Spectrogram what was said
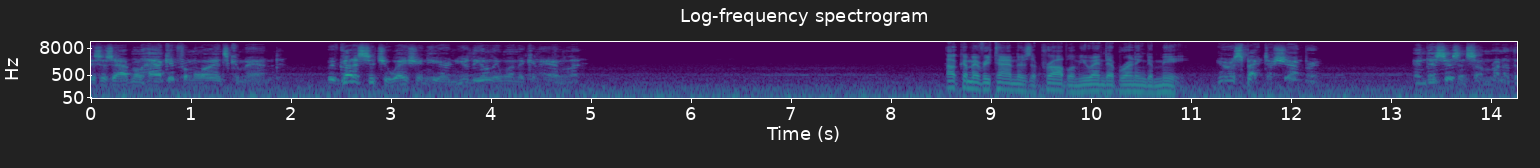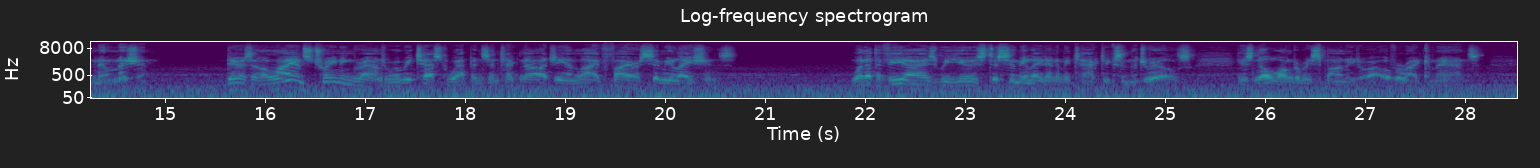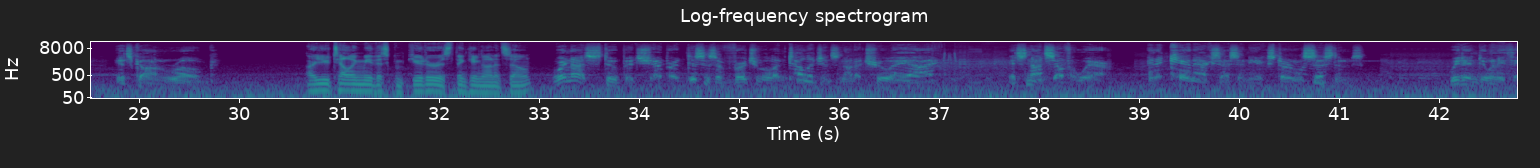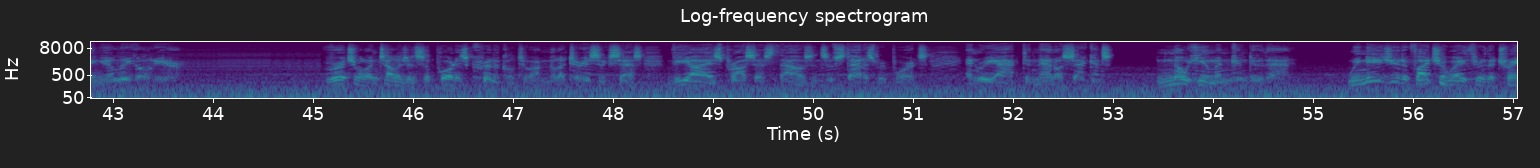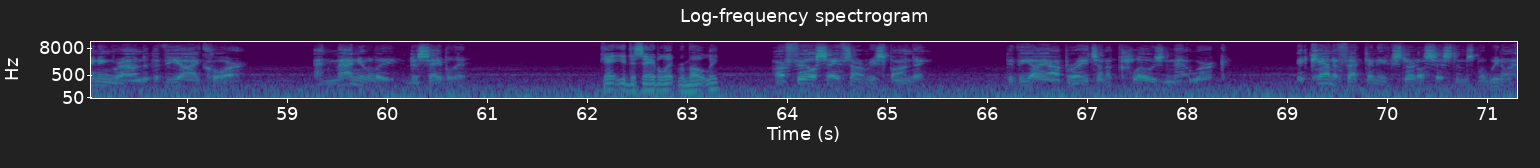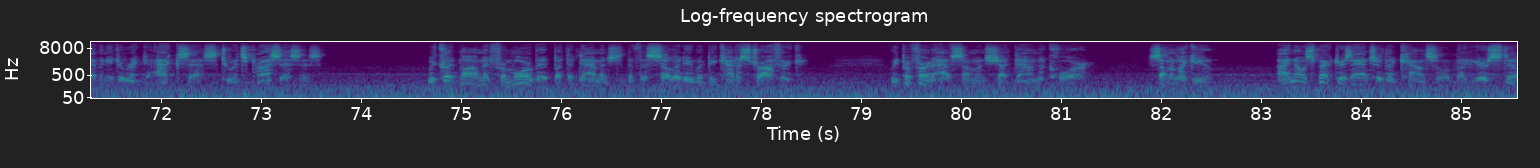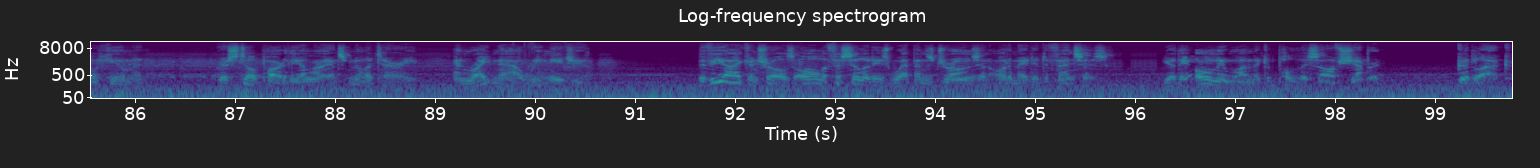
This is Admiral Hackett from Alliance Command. We've got a situation here, and you're the only one that can handle it. How come every time there's a problem, you end up running to me? You're a Spectre, Shepard. And this isn't some run-of-the-mill mission. There's an Alliance training ground where we test weapons and technology in live fire simulations. One of the VIs we use to simulate enemy tactics in the drills is no longer responding to our override commands. It's gone rogue. Are you telling me this computer is thinking on its own? We're not stupid, Shepard. This is a virtual intelligence, not a true AI. It's not self-aware, and it can't access any external systems. We didn't do anything illegal here. Virtual intelligence support is critical to our military success. VIs process thousands of status reports and react in nanoseconds. No human can do that. We need you to fight your way through the training ground of the VI core and manually disable it. Can't you disable it remotely? Our failsafes aren't responding. The VI operates on a closed network. It can't affect any external systems, but we don't have any direct access to its processes. We could bomb it from orbit, but the damage to the facility would be catastrophic. We'd prefer to have someone shut down the core. Someone like you. I know Spectres answer the Council, but you're still human. You're still part of the Alliance military, and right now we need you. The VI controls all the facility's weapons, drones, and automated defenses. You're the only one that can pull this off, Shepard. Good luck.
